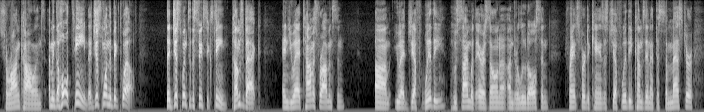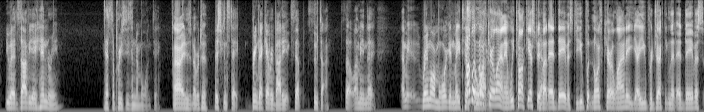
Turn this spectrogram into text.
Sherron Collins. I mean, the whole team that just won the Big 12, that just went to the Sweet 16, comes back, and you add Thomas Robinson. Um, you had Jeff Withey, who signed with Arizona under Lute Olson, transferred to Kansas. Jeff Withey comes in at the semester. You had Xavier Henry. That's the preseason number one team. All right, who's number two? Michigan State. Bring back everybody except Suton. So, I mean, they, I mean, Raymar Morgan may test How about North waters. Carolina? And we talked yesterday Yeah. about Ed Davis. Did you put North Carolina? Are you projecting that Ed Davis...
